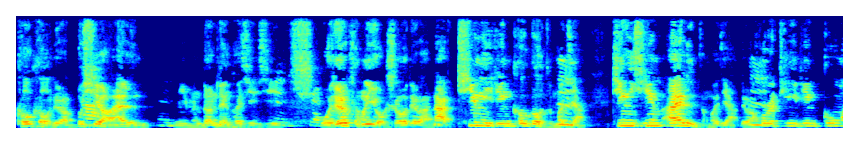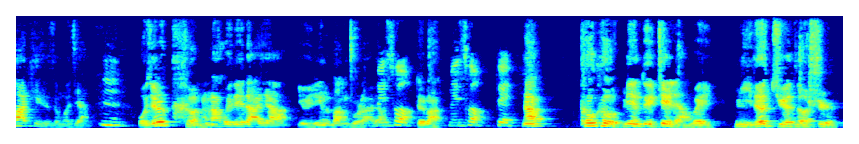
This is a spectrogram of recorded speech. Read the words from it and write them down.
Coco，对吧？不需要 Allen 嗯你们的任何信息。我觉得可能有时候，对吧？那听一听 Coco 怎么讲，听一听 Allen 怎么讲，对吧？嗯或者听一听 Go Market 怎么讲，嗯，我觉得可能呢会对大家有一定的帮助来的没，错，对吧？没错，对，那 Coco 面对这两位，你的抉择是？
